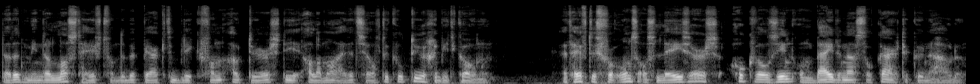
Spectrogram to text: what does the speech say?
dat het minder last heeft van de beperkte blik van auteurs die allemaal uit hetzelfde cultuurgebied komen. Het heeft dus voor ons als lezers ook wel zin om beide naast elkaar te kunnen houden.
